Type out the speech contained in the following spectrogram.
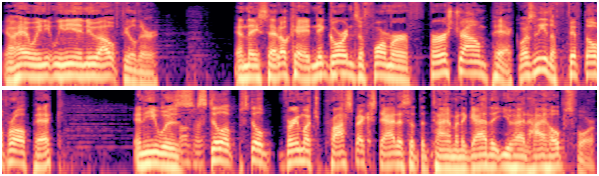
know, hey, we need, we need a new outfielder, and they said, okay, Nick Gordon's a former first round pick, wasn't he the fifth overall pick? And he was okay. still still very much prospect status at the time, and a guy that you had high hopes for.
